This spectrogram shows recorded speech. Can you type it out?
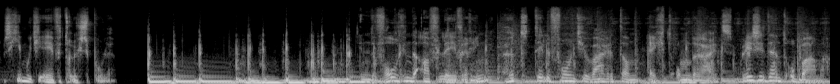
Misschien moet je even terugspoelen. In de volgende aflevering het telefoontje waar het dan echt om draait. President Obama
